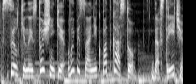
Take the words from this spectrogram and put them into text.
Ссылки на источники в описании к подкасту. До встречи!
